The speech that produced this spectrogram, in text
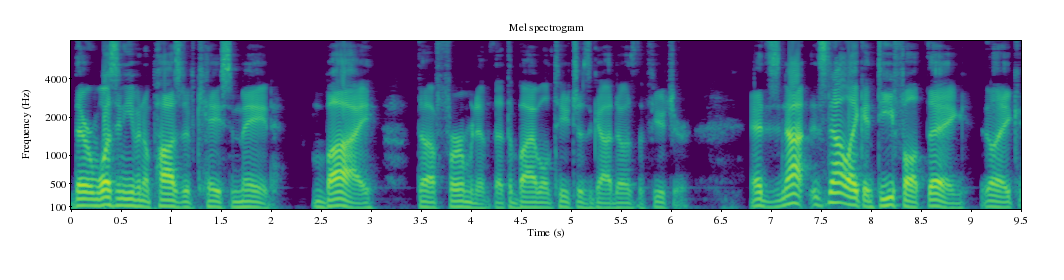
there wasn't even a positive case made by the affirmative that the Bible teaches God knows the future. It's not it's not like a default thing. Like,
